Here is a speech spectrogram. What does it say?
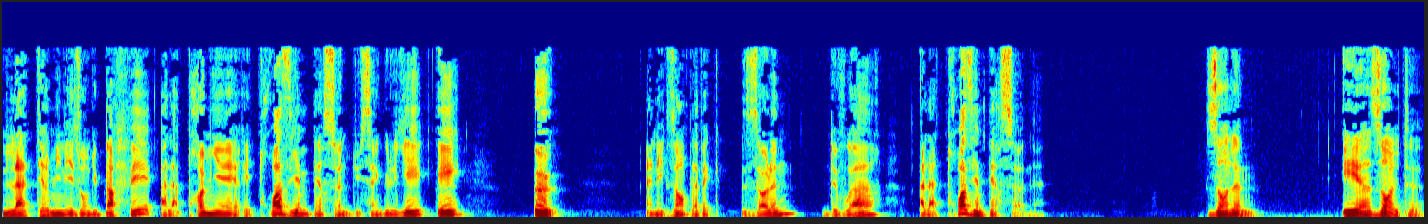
La terminaison du parfait à la première et troisième personne du singulier est e. Un exemple avec sollen, devoir, à la troisième personne. Sollen. Er sollte.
